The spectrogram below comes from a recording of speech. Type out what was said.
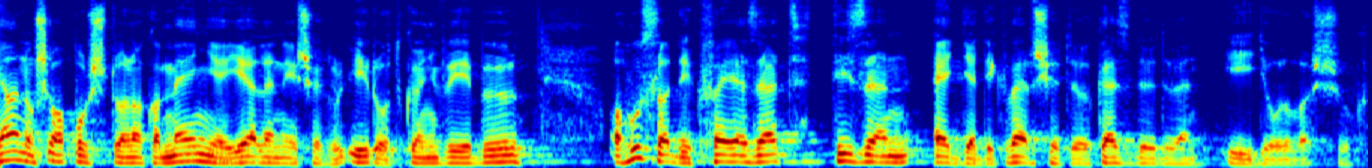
János apostolnak a mennyei jelenésekről írott könyvéből, a 20. fejezet 11. versétől kezdődően így olvassuk.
